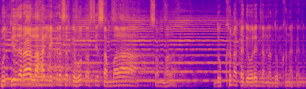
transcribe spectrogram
बुद्धी जरा लहान लेकरासारखे होत असते सांभाळा सांभाळा. दुःख नका देऊ रे त्यांना दुःख नका देऊ.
